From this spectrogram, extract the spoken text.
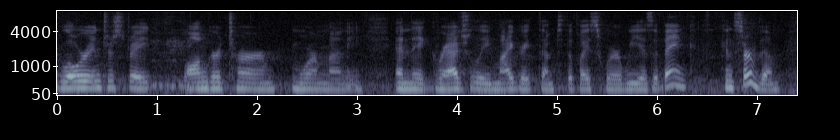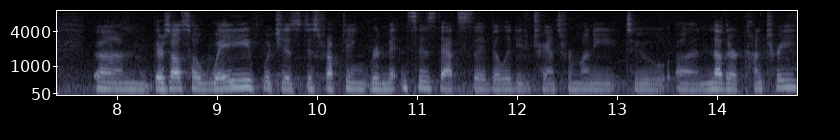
lower interest rate, longer term, more money and they gradually migrate them to the place where we as a bank can serve them. Um, there's also Wave, which is disrupting remittances. That's the ability to transfer money to another country.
